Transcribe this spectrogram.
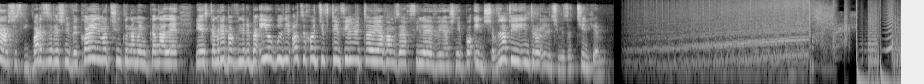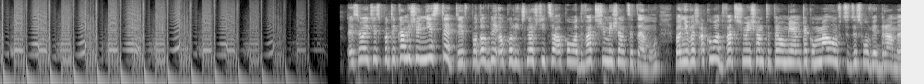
Witam wszystkich bardzo serdecznie w kolejnym odcinku na moim kanale. Ja jestem Ryba Ryba i ogólnie o co chodzi w tym filmie, to ja wam za chwilę wyjaśnię po intrze. Wlatuję intro i lecimy z odcinkiem. Słuchajcie, spotykamy się niestety w podobnej okoliczności co około 2-3 miesiące temu, ponieważ około 2-3 miesiące temu miałem taką małą w cudzysłowie dramę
